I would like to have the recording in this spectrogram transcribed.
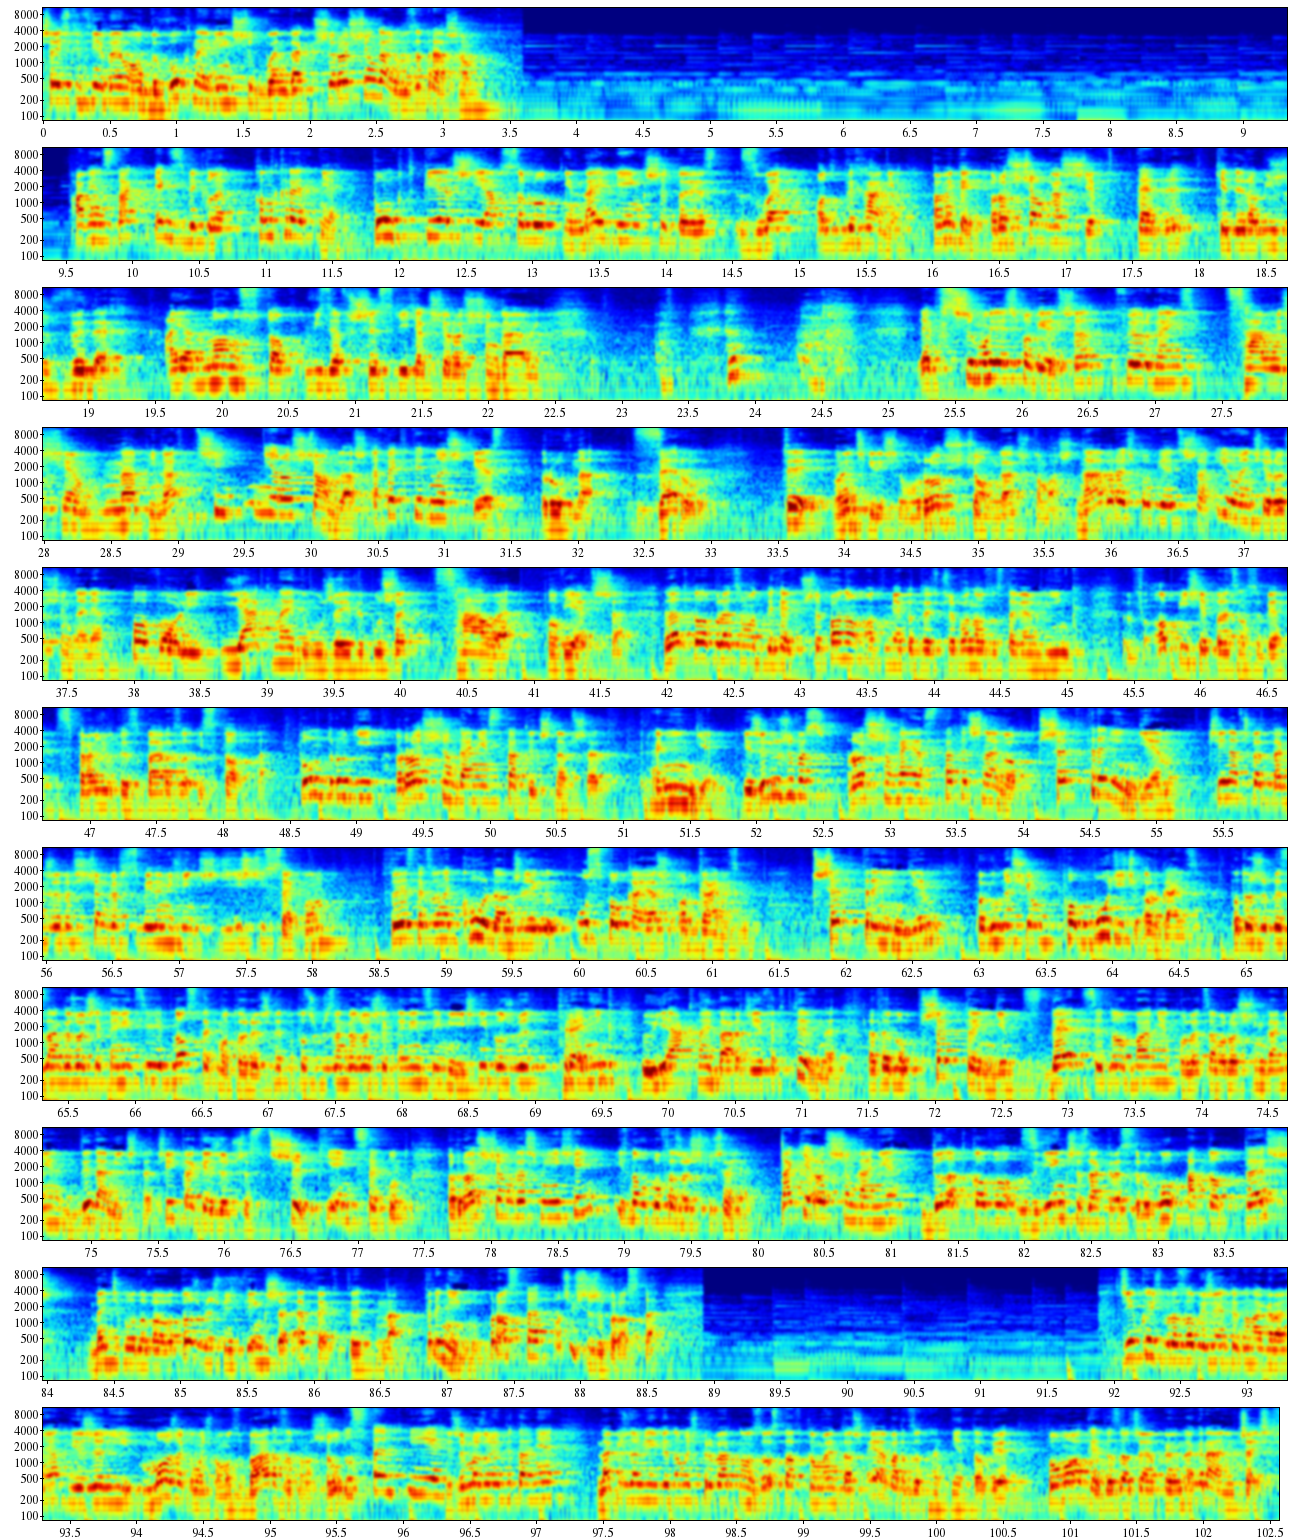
Cześć, w tym filmie powiem o dwóch największych błędach przy rozciąganiu. Zapraszam. A więc tak, jak zwykle, konkretnie. Punkt pierwszy i absolutnie największy to jest złe oddychanie. Pamiętaj, rozciągasz się wtedy, kiedy robisz wydech. A ja non-stop widzę wszystkich, jak się rozciągają. Jak wstrzymujesz powietrze, to twój organizm cały się napina, ty się nie rozciągasz. Efektywność jest równa zeru. Ty, w momencie, kiedy się rozciągasz, to masz nabrać powietrza i w momencie rozciągania powoli, jak najdłużej wypuszczać całe powietrze. Dodatkowo polecam oddychać przeponą. O tym, jak oddychać przeponą, zostawiam link w opisie. Polecam sobie sprawdzić, bo to jest bardzo istotne. Punkt drugi, rozciąganie statyczne przed treningiem. Jeżeli używasz rozciągania statycznego przed treningiem, czyli na przykład tak, że rozciągasz sobie 30 sekund, to jest tak zwany cooldown, czyli uspokajasz organizm przed treningiem powinno się pobudzić organizm, po to, żeby zaangażować jak najwięcej jednostek motorycznych, po to, żeby zaangażować jak najwięcej mięśni, po to, żeby trening był jak najbardziej efektywny. Dlatego przed treningiem zdecydowanie polecam rozciąganie dynamiczne, czyli takie, że przez 3-5 sekund rozciągasz mięsień i znowu powtarzasz ćwiczenie. Takie rozciąganie dodatkowo zwiększy zakres ruchu, a to też będzie powodowało to, że będziesz mieć większe efekty na treningu. Proste? Oczywiście, że proste. Dziękuję Ci bardzo za obejrzenie tego nagrania. Jeżeli może komuś pomóc, bardzo proszę, udostępnij je. Jeżeli masz do mnie pytanie, napisz do mnie wiadomość prywatną, zostaw komentarz, a ja bardzo chętnie Tobie pomogę. Do zobaczenia w kolejnym nagraniu. Cześć!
